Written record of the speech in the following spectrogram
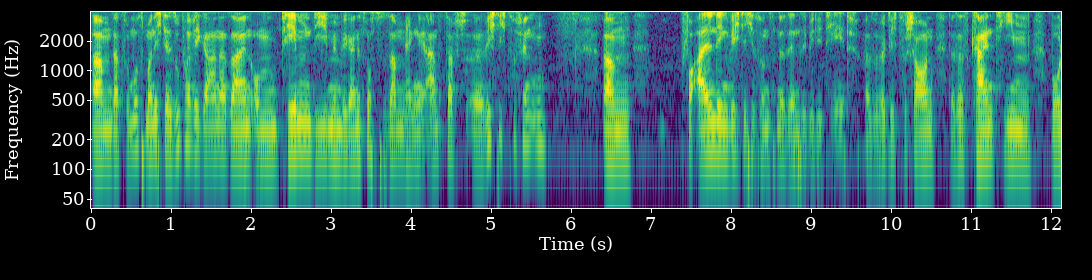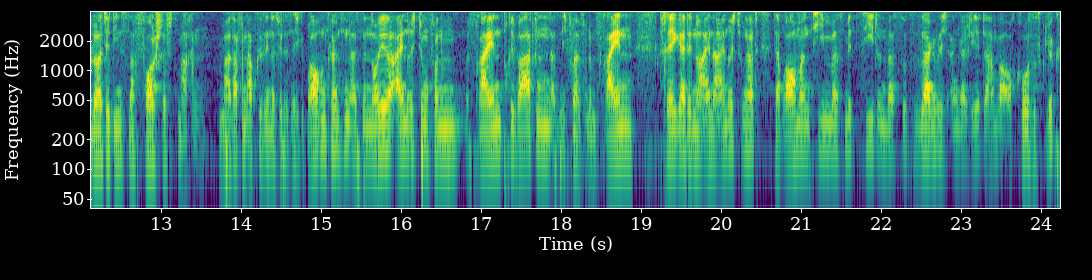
Ähm, dazu muss man nicht der Superveganer sein, um Themen, die mit dem Veganismus zusammenhängen, ernsthaft äh, wichtig zu finden. Ähm, vor allen Dingen wichtig ist uns eine Sensibilität. Also wirklich zu schauen, das ist kein Team, wo Leute Dienst nach Vorschrift machen. Mal davon abgesehen, dass wir das nicht gebrauchen könnten als eine neue Einrichtung von einem freien, privaten, also nicht von einem freien Träger, der nur eine Einrichtung hat. Da braucht man ein Team, was mitzieht und was sozusagen sich engagiert. Da haben wir auch großes Glück.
